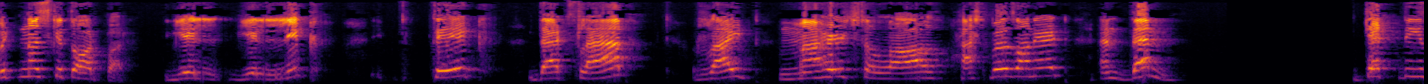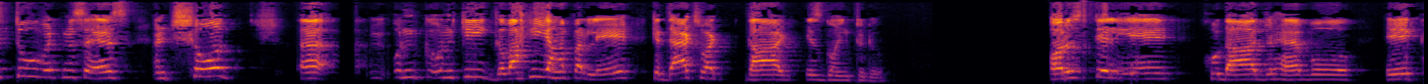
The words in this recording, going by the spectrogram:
وٹنس کے طور پر یہ یہ لکھ take that slab write Maher Shalal Hashbaz on it and then get these two witnesses and show uh, ان, ان کی گواہی یہاں پر لے کہ that's what God is going to do اور اس کے لیے خدا جو ہے وہ ایک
